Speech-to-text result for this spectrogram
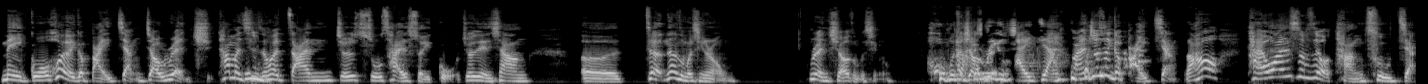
美国会有一个白酱叫 ranch，他们其实会沾就是蔬菜水果，就有点像呃，这那怎么形容？ranch 要怎么形容？我不知道，叫 ranch 白酱，反正就是一个白酱。然后台湾是不是有糖醋酱？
